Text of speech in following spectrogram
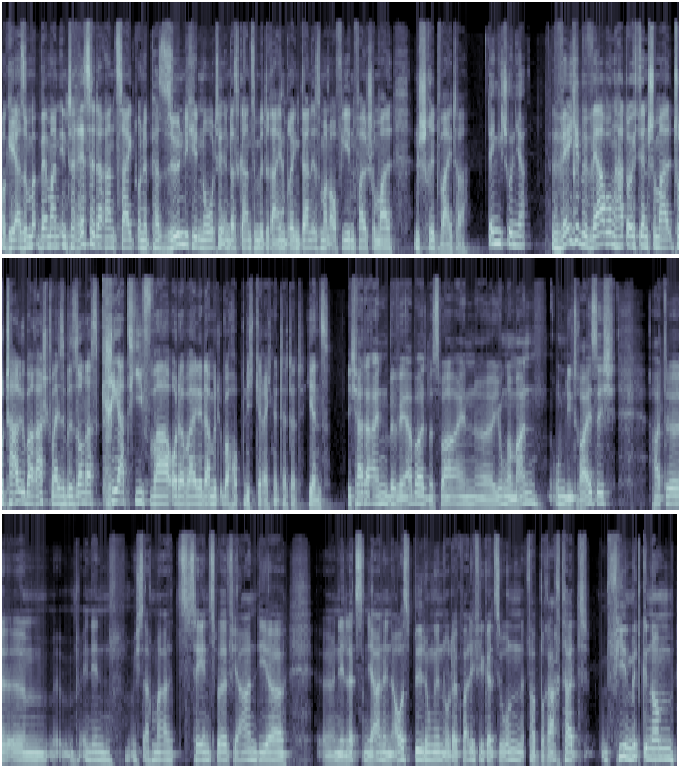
Okay, also wenn man Interesse daran zeigt und eine persönliche Note in das Ganze mit reinbringt, ja. dann ist man auf jeden Fall schon mal einen Schritt weiter. Denke ich schon, ja. Welche Bewerbung hat euch denn schon mal total überrascht, weil sie besonders kreativ war oder weil ihr damit überhaupt nicht gerechnet hättet? Jens. Ich hatte einen Bewerber, das war ein äh, junger Mann, um die 30, hatte ähm, in den, ich sag mal, zehn, zwölf Jahren, die er äh, in den letzten Jahren in Ausbildungen oder Qualifikationen verbracht hat, viel mitgenommen.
